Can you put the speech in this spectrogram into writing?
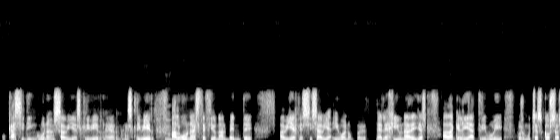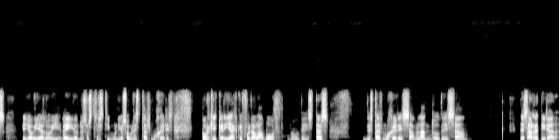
o casi ninguna sabía escribir, leer, escribir. Alguna, excepcionalmente, había que sí sabía y bueno, pues, elegí una de ellas a la que le atribuí pues muchas cosas que yo había leído en esos testimonios sobre estas mujeres, porque quería que fuera la voz ¿no? de, estas, de estas mujeres hablando de esa, de esa retirada.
